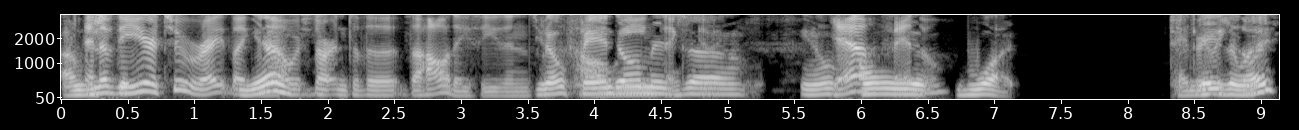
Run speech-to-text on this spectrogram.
I'm End of the year too, right? Like Yeah. now we're starting to the the holiday seasons. you know, with Halloween, fandom is uh, you know, Yeah, only, Fandom. what ten Three days away? away?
